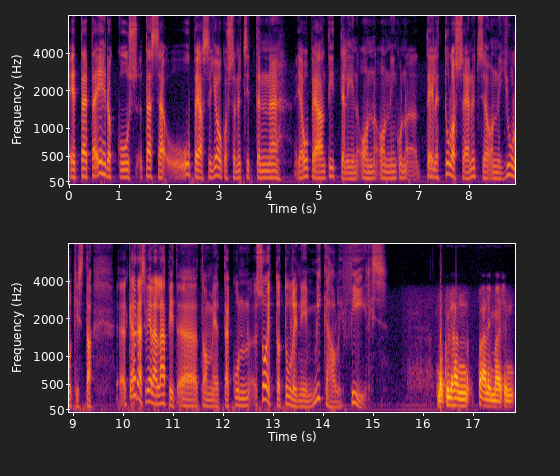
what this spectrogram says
että, että ehdokkuus tässä upeassa joukossa nyt sitten ja upeaan titteliin on, on niin kuin teille tulossa ja nyt se on julkista. Käydään vielä läpi, Tommi, että kun soitto tuli, niin mikä oli fiilis? No kyllähän päällimmäisen,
